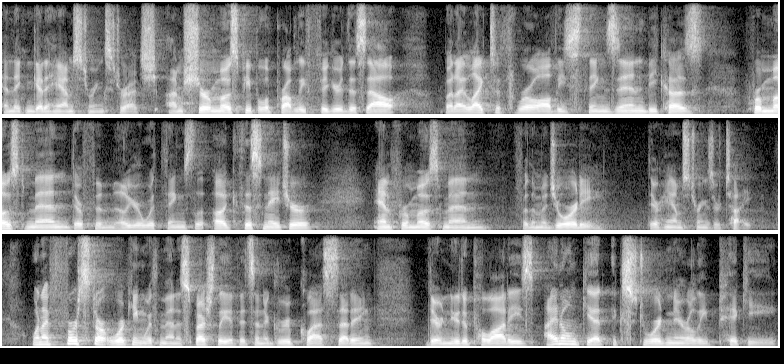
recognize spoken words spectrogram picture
and they can get a hamstring stretch. I'm sure most people have probably figured this out, but I like to throw all these things in because for most men, they're familiar with things like this nature and for most men, for the majority, their hamstrings are tight. When I first start working with men, especially if it's in a group class setting, they're new to Pilates, I don't get extraordinarily picky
